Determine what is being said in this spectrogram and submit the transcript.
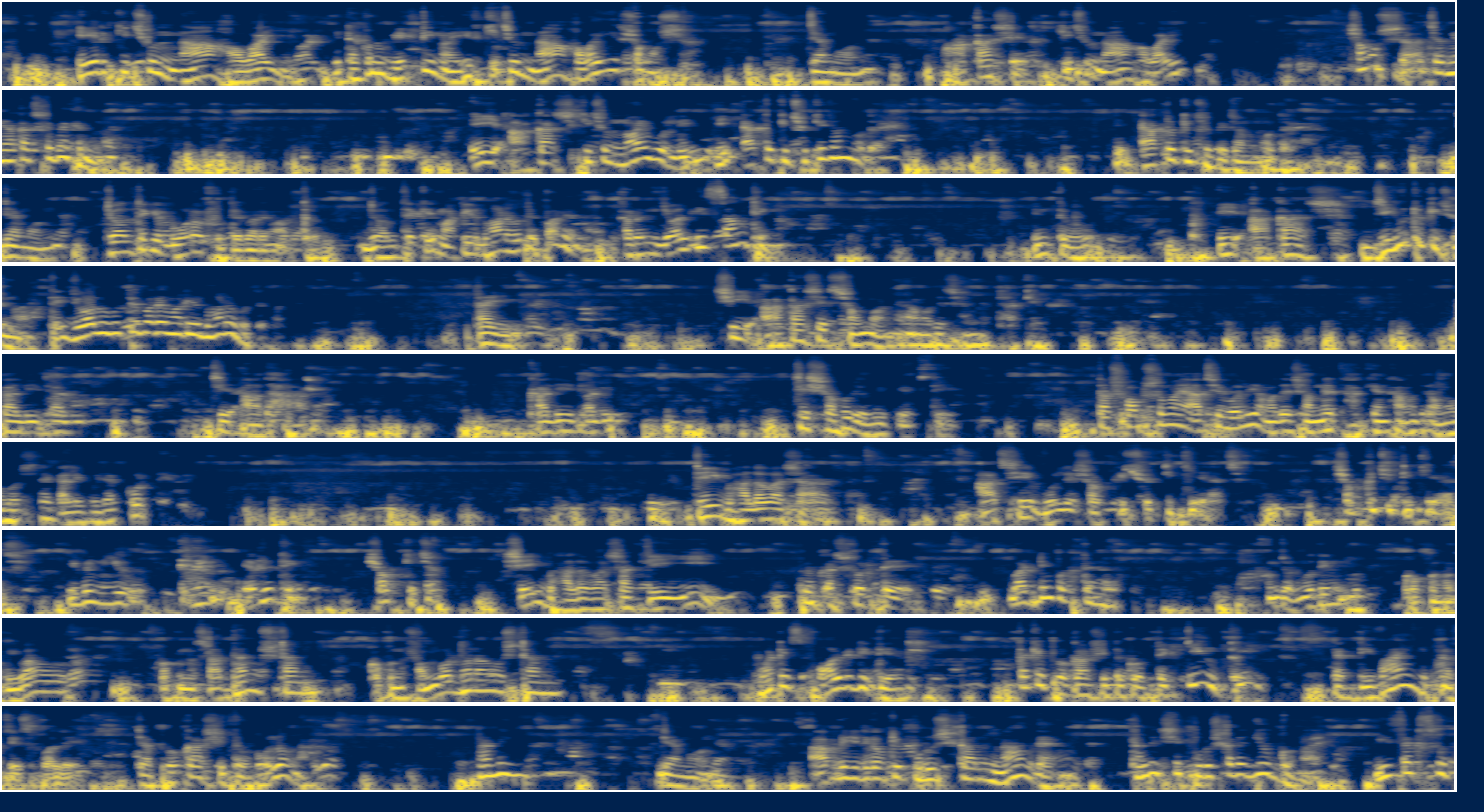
এর কিছু না হওয়াই, এটা কোনো ব্যক্তি নয়, এর কিছু না হওয়াই এর সমস্যা। যেমন আকাশের কিছু না হওয়াই সমস্যা যে আপনি আকাশকে দেখেন না। এই আকাশ কিছু নয় বলি, এই এত কিছুকে জন্ম দেয়? এত কিছুকে জন্ম দেয়? যেমন, জল থেকে বরফ হতে পারে মাত্র। জল থেকে মাটির ভাঁড় হতে পারে না, কারণ জল ইজ সামথিং কিন্তু এই আকাশ যেহেতু কিছু নয়, তাই জলও হতে পারে, মাটির ভাঁড়ও হতে পারে। তাই সেই আকাশের সম্মান আমাদের সামনে থাকে না। কালীর যে আধার কালীর যে সহজ অভিব্যক্তি তা সব সময় আছে বলেই আমাদের সামনে থাকে না আমাদের অমাবস্যায় কালী পূজা করতে হয়। যেই ভালোবাসা আছে বলে সবকিছু টিকে আছে, সবকিছু টিকে আছে ইভেন ইউ এভরিথিং সবকিছু, সেই ভালোবাসাকেই প্রকাশ করতে, বার্থডে করতে হয়। জন্মদিন, কখনো বিবাহ, কখনো শ্রাদ্ধানুষ্ঠান, কখনো সম্বর্ধনা অনুষ্ঠান হোয়াট ইজ অলরেডি দেয়ার তাকে প্রকাশিত করতে কিন্তু দ্য ডিভাইন হিপনোসিস বলে, যা প্রকাশিত হলো না। মানে যেমন, আপনি যদি কাউকে পুরস্কার না দেন, তাহলে সে পুরস্কারের যোগ্য নয়। ইজ দ্যাট সো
